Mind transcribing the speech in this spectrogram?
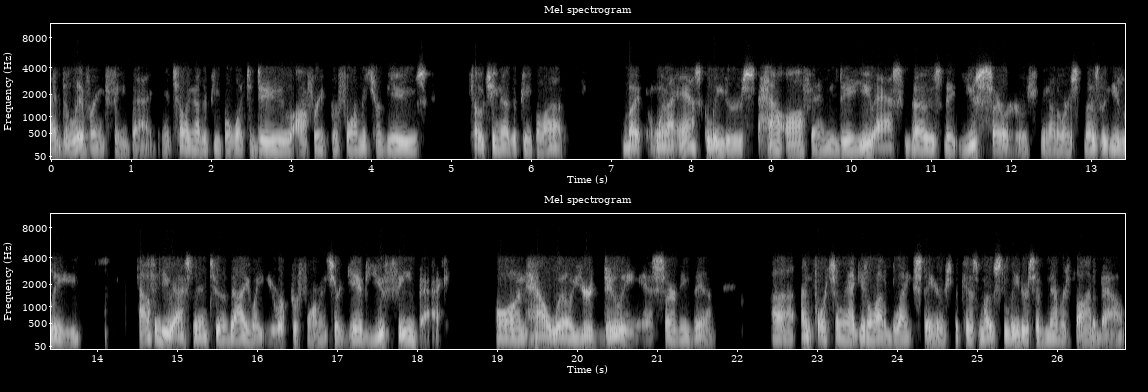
at delivering feedback and telling other people what to do, offering performance reviews, coaching other people up. But when I ask leaders, how often do you ask those that you serve, in other words, those that you lead, how often do you ask them to evaluate your performance or give you feedback on how well you're doing in serving them. Uh, unfortunately, I get a lot of blank stares because most leaders have never thought about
